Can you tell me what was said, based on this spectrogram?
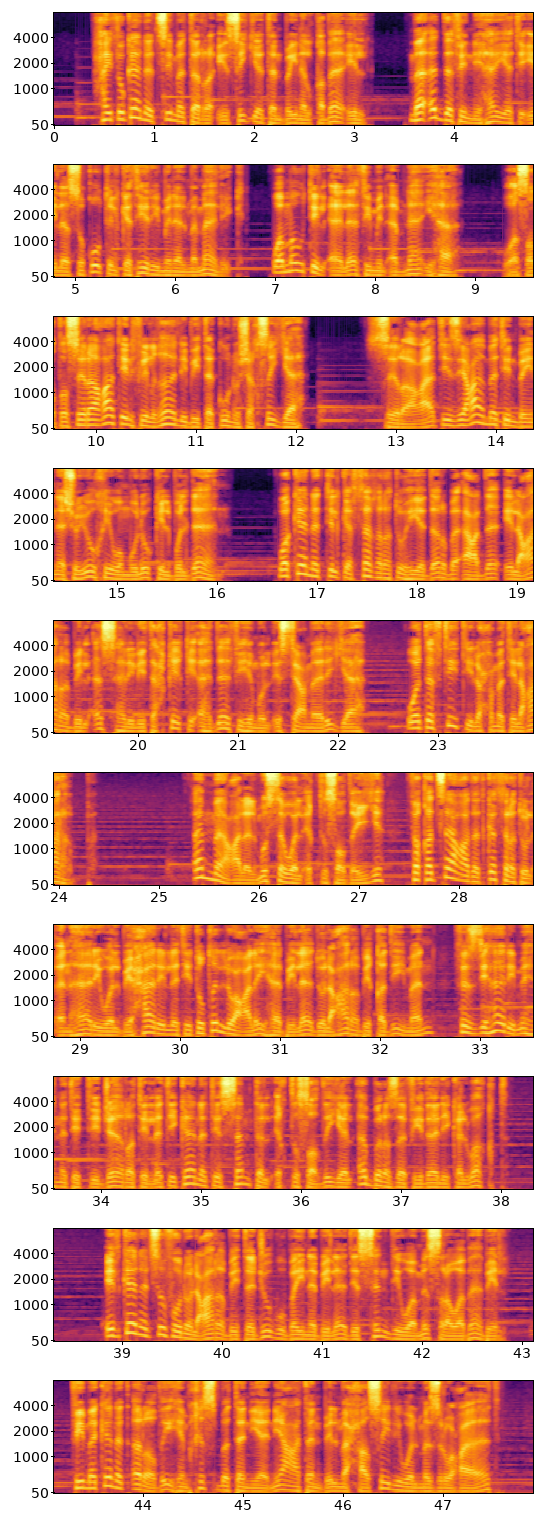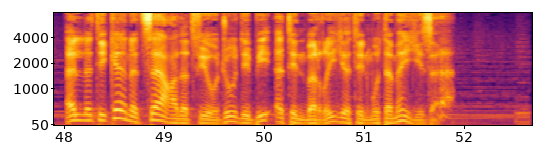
حيث كانت سمة رئيسية بين القبائل ما أدى في النهاية إلى سقوط الكثير من الممالك وموت الآلاف من أبنائها. وسط صراعات في الغالب تكون شخصية صراعات زعامة بين شيوخ وملوك البلدان. وكانت تلك الثغرة هي درب أعداء العرب الأسهل لتحقيق أهدافهم الاستعمارية وتفتيت لحمة العرب. أما على المستوى الاقتصادي فقد ساعدت كثرة الأنهار والبحار التي تطل عليها بلاد العرب قديما في ازدهار مهنة التجارة التي كانت السمت الاقتصادي الأبرز في ذلك الوقت. إذ كانت سفن العرب تجوب بين بلاد السند ومصر وبابل فيما كانت أراضيهم خصبة يانعة بالمحاصيل والمزروعات التي كانت ساعدت في وجود بيئة برية متميزة.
